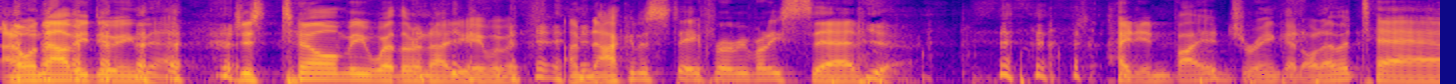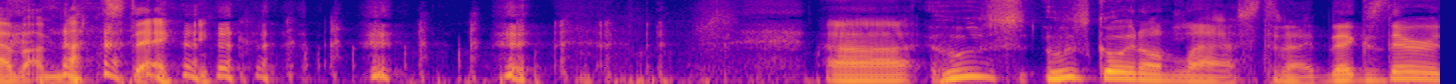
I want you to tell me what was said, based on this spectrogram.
I will not be doing that. Just tell me whether or not you hate women. I'm not going to stay for everybody's set. Yeah. I didn't buy a drink. I don't have a tab. I'm not staying." Uh, who's who's going on last tonight? Because they're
